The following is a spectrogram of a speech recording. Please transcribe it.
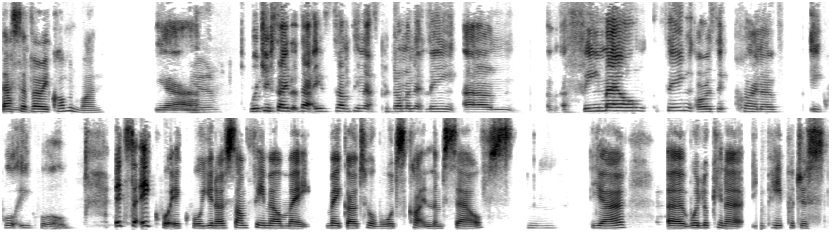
that's a mm. very common one yeah. yeah. Would you say that that is something that's predominantly um, a, female thing, or is it kind of equal equal? It's the equal equal. You know, some female may may go towards cutting themselves. Mm. Yeah. Uh, we're looking at people just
